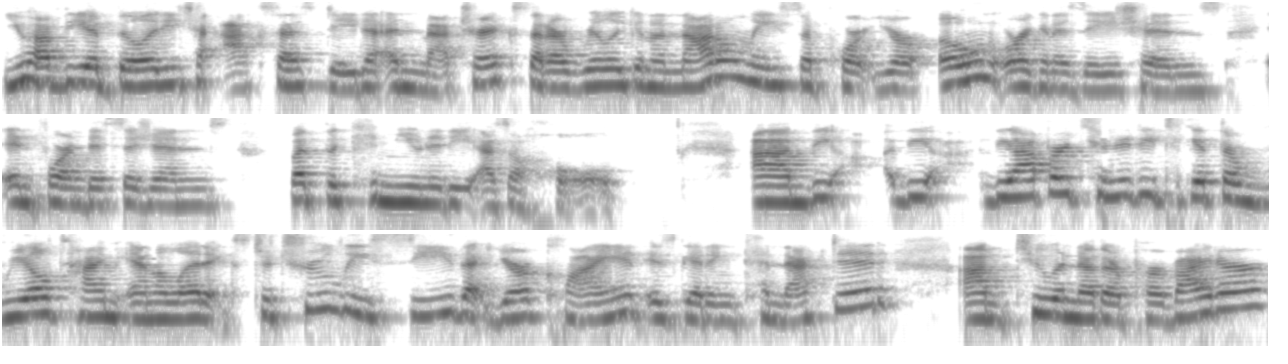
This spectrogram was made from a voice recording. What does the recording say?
you have the ability to access data and metrics that are really going to not only support your own organization's informed decisions, but the community as a whole. Um, the, the, the opportunity to get the real-time analytics to truly see that your client is getting connected um, to another provider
